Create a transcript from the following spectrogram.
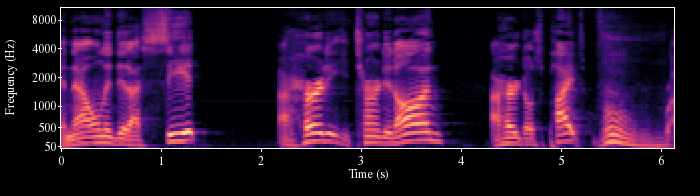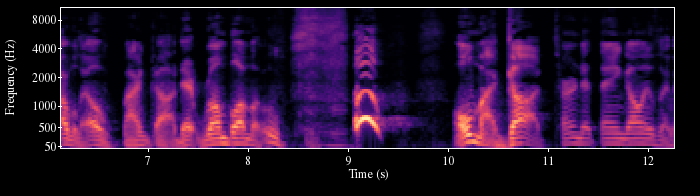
And not only did I see it, I heard it, he turned it on. I heard those pipes. I was like, oh my God, that rumble. I'm like, ooh. Oh my God. turn that thing on. It was like,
